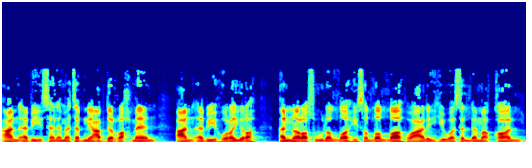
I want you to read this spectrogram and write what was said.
عن أبي سلمة بن عبد الرحمن عن أبي هريرة أن رسول الله صلى الله عليه وسلم قال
